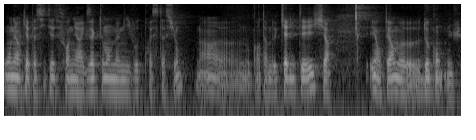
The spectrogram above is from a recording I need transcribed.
on est en capacité de fournir exactement le même niveau de prestation, hein, euh, donc en termes de qualité et en termes euh, de contenu.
